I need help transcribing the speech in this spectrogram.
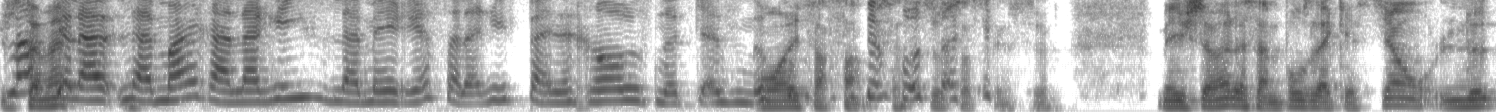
justement, que la, la mère, elle arrive, la mairesse, elle arrive, puis elle rose notre casino. Oui, ça ressemble, ça, ça, ça serait ça. Mais justement, là, ça me pose la question. Le-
